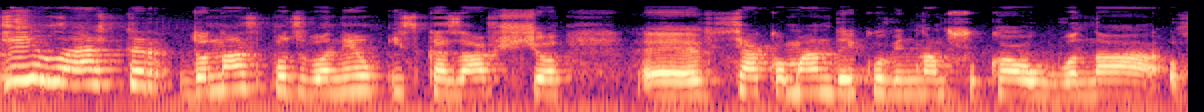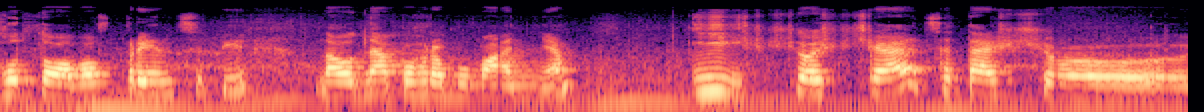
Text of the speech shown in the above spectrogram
І Лестер до нас подзвонив і сказав, що е, вся команда, яку він нам шукав, вона готова, в принципі, на одне пограбування. І що ще, це те, що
